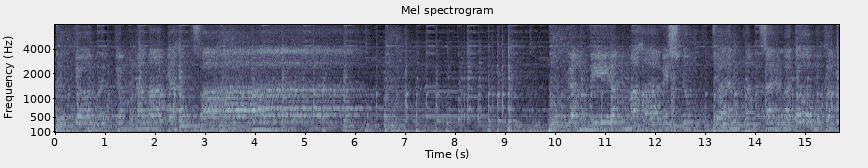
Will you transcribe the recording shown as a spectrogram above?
मृत्योर्मृत्युं नमाम्यहं स्वाहा। उग्रं वीरं महाविष्णुं ज्वलन्तं सर्वतोमुखम्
